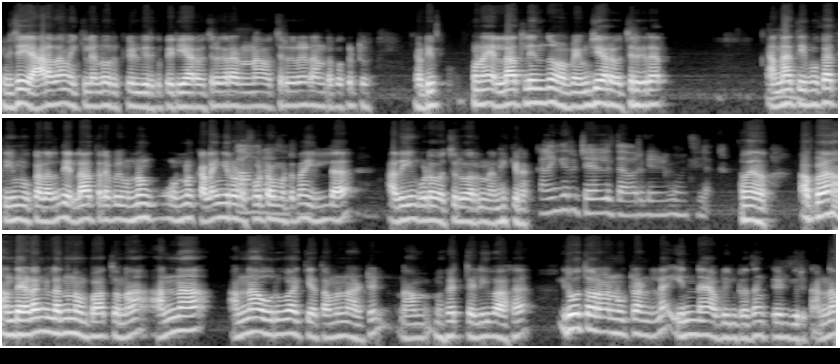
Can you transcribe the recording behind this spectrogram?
விஜய் யாரை தான் வைக்கலன்னு ஒரு கேள்வி இருக்கு. பெரியார் வச்சிருக்கிறார் அண்ணா வச்சிருக்கிறார் அந்த பக்கத்து அப்படி போனால் எல்லாத்துலேருந்தும் எம்ஜிஆர் வச்சிருக்கிறார். அண்ணா திமுக திமுகல இருந்து எல்லா தரப்பையும் இன்னும் இன்னும் கலைஞரோட ஃபோட்டோ காமராஜர். மட்டும் தான் இல்லை அதையும் கூட வச்சிருவாருன்னு நினைக்கிறேன். கலைஞர் ஜெயலலிதா அவர்கள் அதான். அப்போ அந்த இடங்கள்ல இருந்து நம்ம பார்த்தோம்னா அண்ணா அண்ணா உருவாக்கிய தமிழ்நாட்டில் நாம் மிக தெளிவாக இருபத்தோராம் நூற்றாண்டுல என்ன அப்படின்றதான் கேள்வி இருக்கு. அண்ணா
